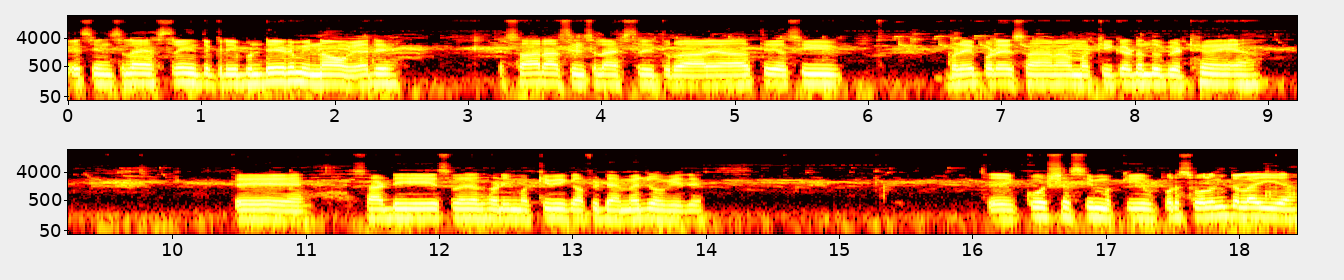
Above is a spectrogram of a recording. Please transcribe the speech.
ਇਹ ਸਿਲਸਿਲਾ ਇਸ ਤਰ੍ਹਾਂ ਹੀ ਤਕਰੀਬਨ ਡੇਢ ਮਹੀਨਾ ਹੋ ਗਿਆ ਜੇ। ਸਾਰਾ ਸਿਲਸਿਲਾ ਇਸ ਤਰ੍ਹਾਂ ਹੀ ਤੁਰ ਰਿਹਾ ਤੇ ਅਸੀਂ ਬੜੇ ਪਰੇਸ਼ਾਨ ਆ ਮੱਕੀ ਕੱਢਣ ਤੋਂ ਬੈਠੇ ਹੋਏ ਆ ਤੇ ਸਾਡੀ ਇਸ ਵਜ੍ਹਾ ਥੋੜੀ ਮੱਕੀ ਵੀ ਕਾਫੀ ਡੈਮੇਜ ਹੋ ਗਈ ਜੇ। ਤੇ ਕੁਛ ਅਸੀਂ ਮੱਕੀ ਉੱਪਰ ਸੋਲੰਗ ਤੇ ਲਾਈ ਆ।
